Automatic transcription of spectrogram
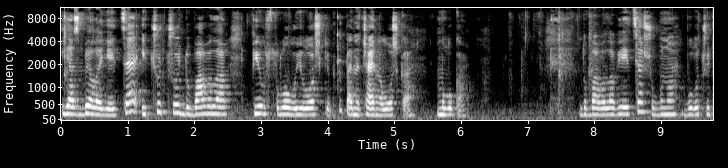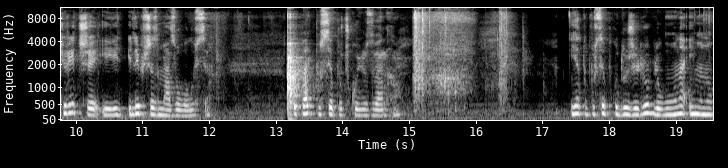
Я збила яйце і чуть-чуть додала пів столової ложки, ну, певне чайна ложка молока. Добавила в яйце, щоб воно було чуть рідше і ліпше змазувалося. Тепер посипочкою зверху. Я ту посипку дуже люблю, бо вона іменно,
